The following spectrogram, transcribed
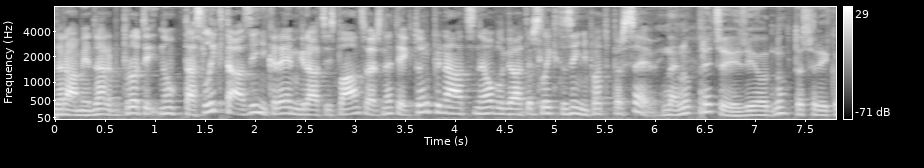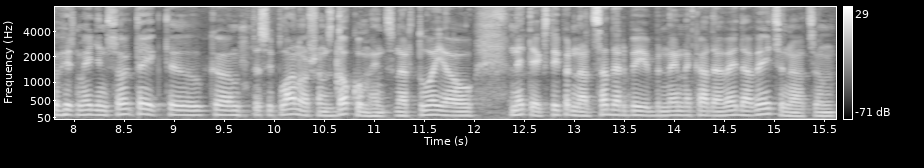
darāmie darbi. Proti, nu, tā sliktā ziņa, ka reemigrācijas plāns vairs netiek turpināts, neobligāti ir slikta ziņa pati par sevi. Nē, nu, precīzi, jo nu, tas arī, ko es mēģinu teikt, ka tas ir plānošanas dokuments, un ar to jau netiek stiprināta sadarbība ne, nekādā veidā veicināts. Un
